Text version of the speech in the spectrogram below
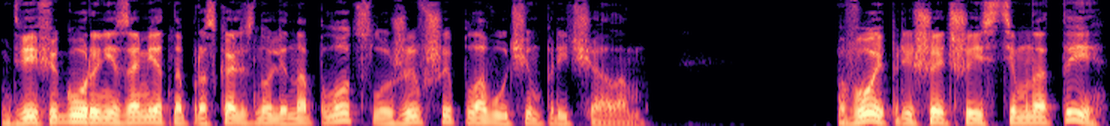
Две фигуры незаметно проскользнули на плот, служивший плавучим причалом. Вой, пришедший из темноты,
